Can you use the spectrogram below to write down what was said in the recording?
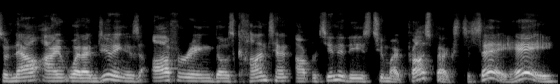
so now i what i'm doing is offering those content opportunities to my prospects to say hey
